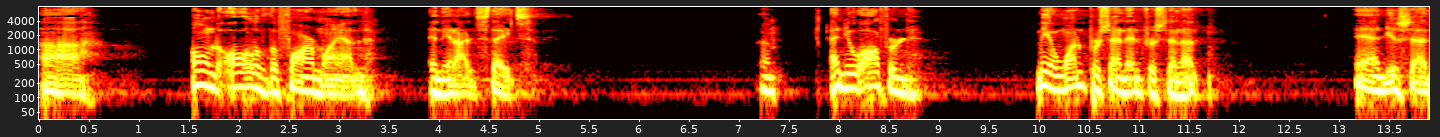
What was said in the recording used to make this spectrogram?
uh, owned all of the farmland in the United States, um, and you offered me a 1% interest in it, and you said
